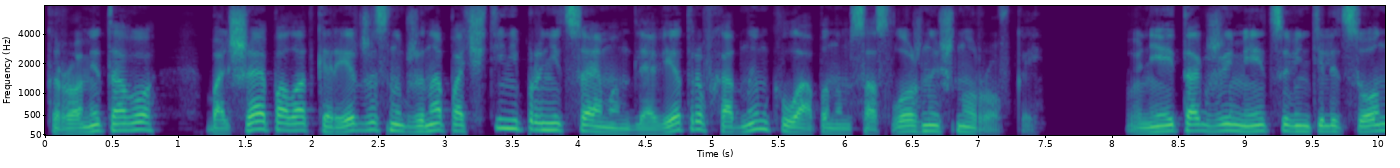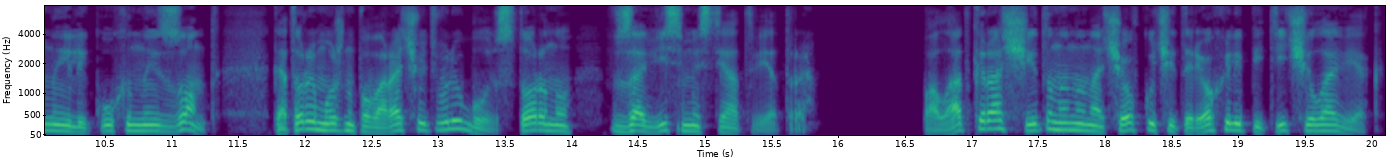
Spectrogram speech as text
Кроме того, большая палатка Реджи снабжена почти непроницаемым для ветра входным клапаном со сложной шнуровкой. В ней также имеется вентиляционный или кухонный зонд, который можно поворачивать в любую сторону в зависимости от ветра. Палатка рассчитана на ночевку четырех или пяти человек,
